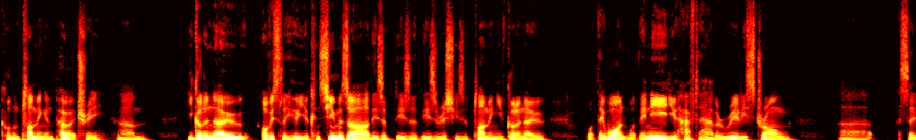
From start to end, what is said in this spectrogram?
call them plumbing and poetry. Um, you've got to know obviously who your consumers are. These are these are these are issues of plumbing. You've got to know what they want, what they need. You have to have a really strong, uh, so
